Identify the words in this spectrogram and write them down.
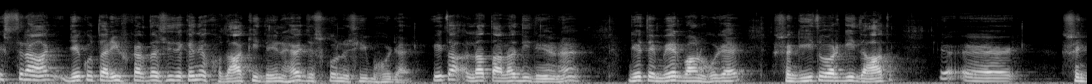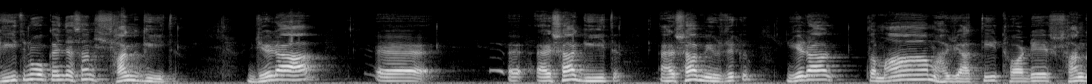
ਇਸ ਤਰ੍ਹਾਂ ਜੇ ਕੋਈ ਤਾਰੀਫ ਕਰਦਾ ਸੀ ਤੇ ਕਹਿੰਦੇ ਖੁਦਾ ਕੀ ਦੇਣ ਹੈ ਜਿਸ ਕੋ ਨਸੀਬ ਹੋ ਜਾਏ ਇਹ ਤਾਂ ਅੱਲਾਹ ਤਾਲਾ ਦੀ ਦੇਣ ਹੈ ਜੇ ਤੇ ਮਿਹਰਬਾਨ ਹੋ ਜਾਏ ਸੰਗੀਤ ਵਰਗੀ ਦਾਤ ਅ, ਅ, ਸੰਗੀਤ ਨੂੰ ਉਹ ਕਹਿੰਦੇ ਸਨ ਸੰਗ ਗੀਤ ਜਿਹੜਾ ਅ, ਅ, ਐਸਾ ਗੀਤ ਐਸਾ 뮤직 ਜਿਹੜਾ तमाम ਹਯਾਤੀ ਤੁਹਾਡੇ ਸੰਗ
